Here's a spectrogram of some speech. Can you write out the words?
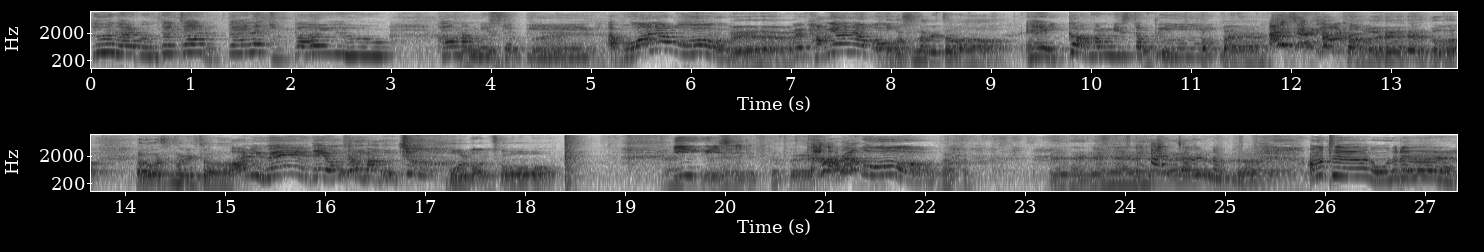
두 넓은 ballet for you. Come on, Mr. B. 아 뭐하냐고? 왜? 왜 방해하냐고? 아 너가 신나게 했잖아 Hey, come on, Mr. B. 빠빠 아 잠깐. 아 왜? 너가 아 너가 신나게 했잖아 아니 왜 내 영상 망쳐? 뭘 망쳐 이 이시 가라고. 아, 짜증나. 아무튼 오늘은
